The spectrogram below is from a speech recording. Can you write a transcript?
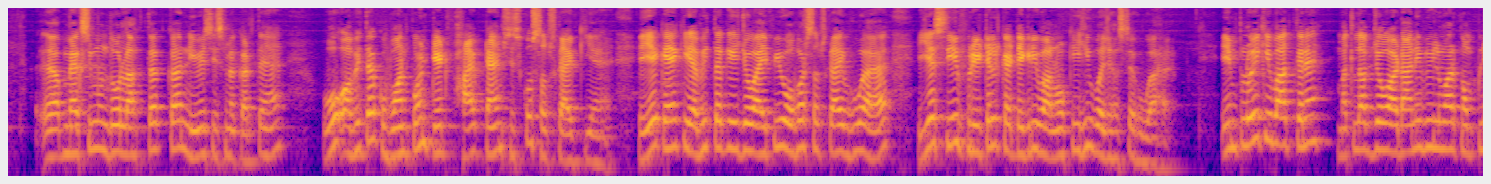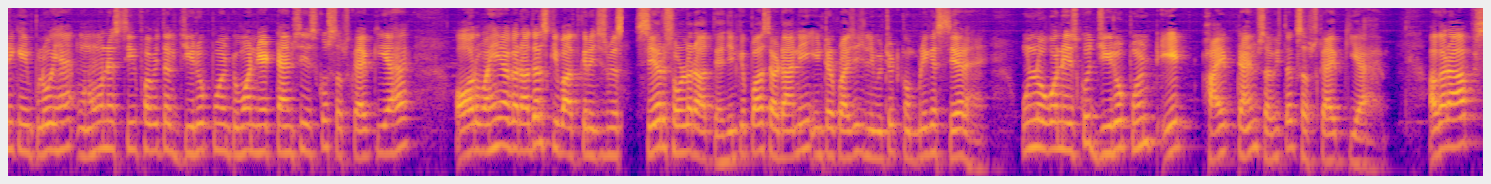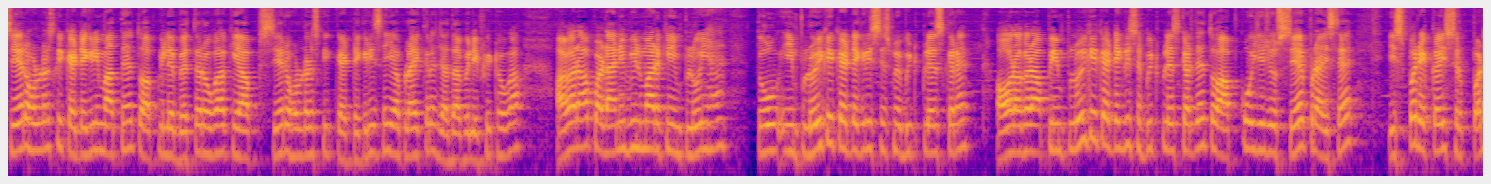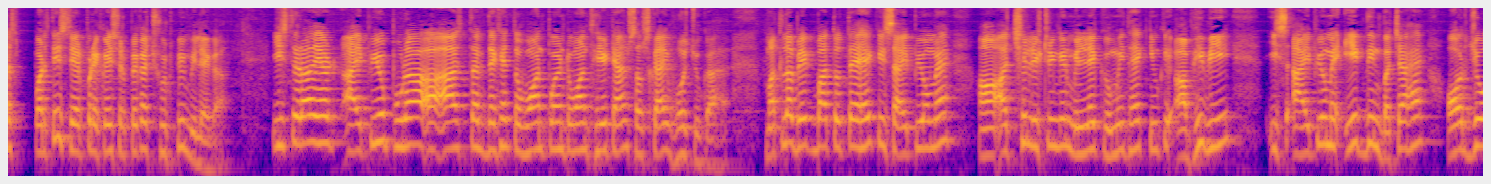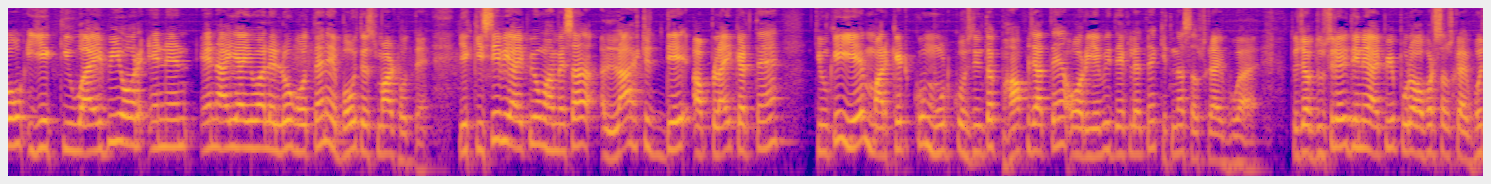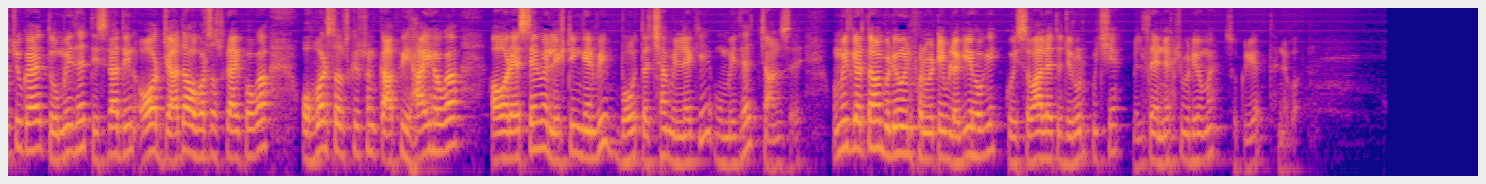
मैक्सिमम दो लाख तक का निवेश इसमें करते हैं, वो अभी तक 1.85 टाइम्स इसको सब्सक्राइब किए हैं। ये कहें कि अभी तक ये जो आईपीओ ओवर सब्सक्राइब हुआ है, ये सिर्फ़ रिटेल कैटेगरी वालों की ही वजह से हुआ है। एम्प्लॉय की बात करें मतलब जो अडानी विलमार कंपनी के एम्प्लॉय हैं, उन्होंने सिर्फ़ अभी तक 0.18 टाइम्स ही इसको सब्सक्राइब किया है। और वहीं अगर अदर्स की बात करें, जिसमें शेयर होल्डर आते हैं, जिनके पास अडानी इंटरप्राइजेज लिमिटेड कंपनी के शेयर हैं, उन लोगों ने इसको 0.85 टाइम्स अभी तक सब्सक्राइब किया है। अगर आप शेयर होल्डर्स की कैटेगरी में आते हैं तो आपके लिए बेहतर होगा कि आप शेयर होल्डर्स की कैटेगरी से ही अप्लाई करें, ज़्यादा बेनिफिट होगा। अगर आप अडानी बिल मार के एम्प्लॉय हैं तो इम्प्लॉय के कैटेगरी से इसमें बिट प्लेस करें। और अगर आप इम्प्लॉय के कैटेगरी से बिट प्लेस करते हैं तो आपको ये जो शेयर प्राइस है, इस पर इक्कीस प्रति शेयर पर इक्कीस रुपये का छूट भी मिलेगा। इस तरह यह आईपीओ पूरा आज तक देखें तो 1.13 टाइम सब्सक्राइब हो चुका है। मतलब एक बात तो तय है कि इस आईपीओ में अच्छी लिस्टिंग मिलने की उम्मीद है, क्योंकि अभी भी इस आईपीओ में एक दिन बचा है, और जो ये क्यू और N N N I I वाले लोग होते हैं ना बहुत स्मार्ट होते हैं। ये किसी भी आईपीओ में हमेशा लास्ट डे अप्लाई करते हैं क्योंकि ये मार्केट को मूड कुछ दिन तक भाप जाते हैं और ये भी देख लेते हैं कितना सब्सक्राइब हुआ है। तो जब दूसरे दिन आई पूरा ओवर सब्सक्राइब हो चुका है तो उम्मीद है तीसरा दिन और ज़्यादा ओवर सब्सक्राइब होगा ओवर सब्सक्रिप्शन काफ़ी हाई होगा और ऐसे में लिस्टिंग गेन भी बहुत अच्छा मिलने की उम्मीद है चांस है। उम्मीद करता हूँ वीडियो इन्फॉर्मेटिव लगी होगी, कोई सवाल है तो ज़रूर पूछिए। मिलते हैं नेक्स्ट वीडियो में। शुक्रिया, धन्यवाद।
